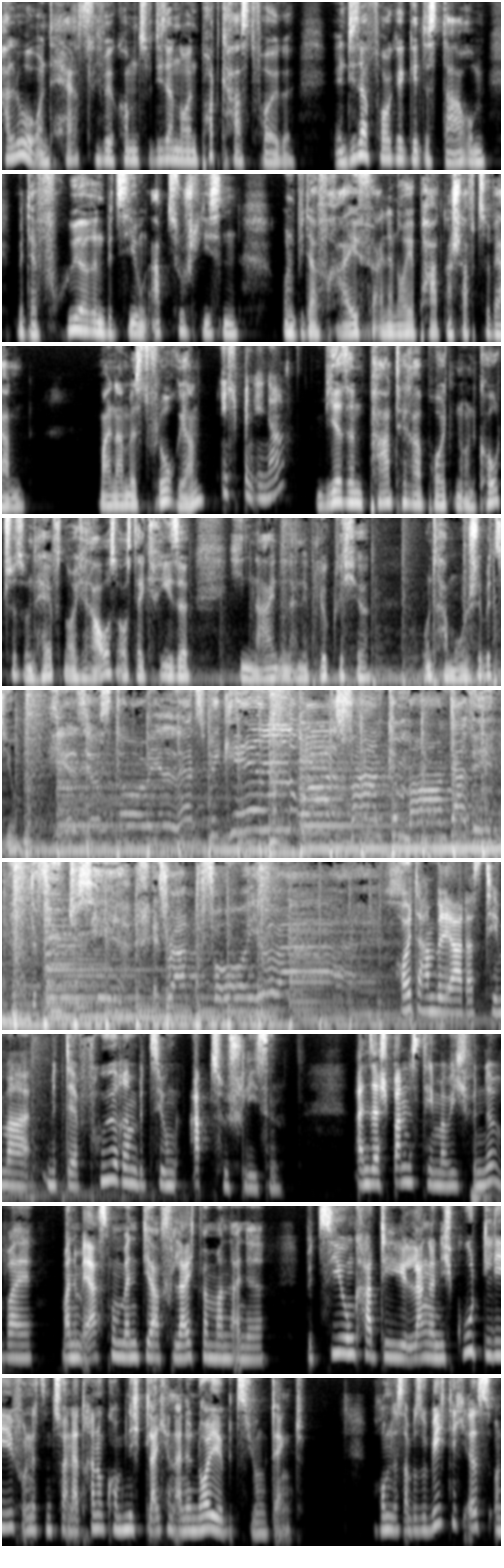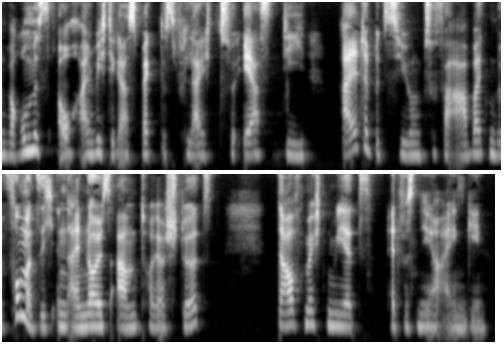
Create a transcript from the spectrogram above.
Hallo und herzlich willkommen zu dieser neuen Podcast-Folge. In dieser Folge geht es darum, mit der früheren Beziehung abzuschließen und wieder frei für eine neue Partnerschaft zu werden. Mein Name ist Florian. Ich bin Ina. Wir sind Paartherapeuten und Coaches und helfen euch raus aus der Krise hinein in eine glückliche und harmonische Beziehung. Heute haben wir ja das Thema mit der früheren Beziehung abzuschließen. Ein sehr spannendes Thema, wie ich finde, weil man im ersten Moment ja vielleicht, wenn man eine Beziehung hat, die lange nicht gut lief und jetzt zu einer Trennung kommt, nicht gleich an eine neue Beziehung denkt. Warum das aber so wichtig ist und warum es auch ein wichtiger Aspekt ist, vielleicht zuerst die alte Beziehung zu verarbeiten, bevor man sich in ein neues Abenteuer stürzt, darauf möchten wir jetzt etwas näher eingehen.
